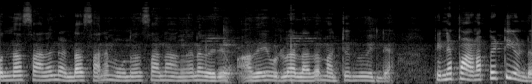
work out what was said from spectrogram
ഒന്നാം സ്ഥാനം രണ്ടാം സ്ഥാനം മൂന്നാം സ്ഥാനം അങ്ങനെ വരും അതേ ഉള്ളൂ അല്ലാതെ മറ്റൊന്നുമില്ല. പിന്നെ പണപ്പെട്ടിയുണ്ട്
